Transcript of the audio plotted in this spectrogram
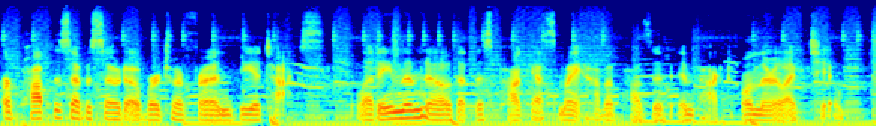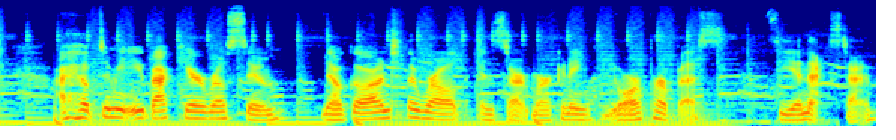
or pop this episode over to a friend via text, letting them know that this podcast might have a positive impact on their life too. I hope to meet you back here real soon. Now go out into the world and start marketing your purpose. See you next time.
